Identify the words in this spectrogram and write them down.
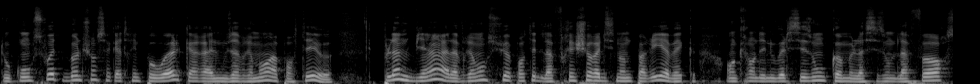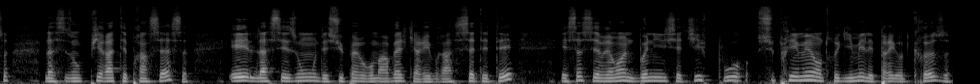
Donc on souhaite bonne chance à Catherine Powell car elle nous a vraiment apporté euh, plein de bien. Elle a vraiment su apporter de la fraîcheur à Disneyland Paris avec en créant des nouvelles saisons comme la saison de la Force, la saison Pirate et Princesse et la saison des super-héros Marvel qui arrivera cet été. Et ça c'est vraiment une bonne initiative pour supprimer entre guillemets les périodes creuses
